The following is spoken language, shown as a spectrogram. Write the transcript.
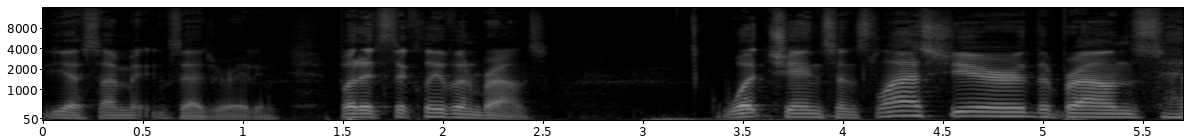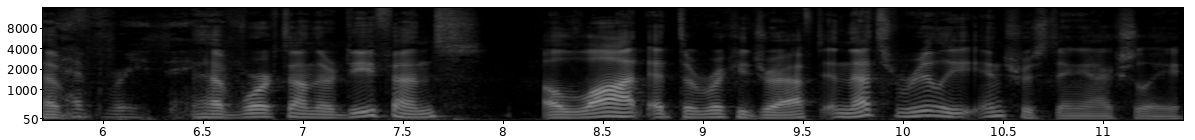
yes, I'm exaggerating, but it's the Cleveland Browns. What changed since last year? The Browns have Everything. have worked on their defense a lot at the rookie draft, and that's really interesting actually,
